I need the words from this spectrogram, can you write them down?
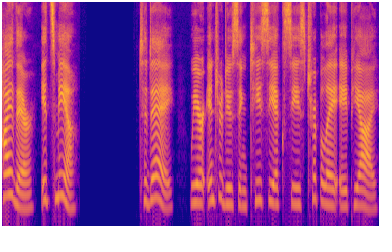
Hi there, it's Mia. Today, we are introducing TCXC's AAA API.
